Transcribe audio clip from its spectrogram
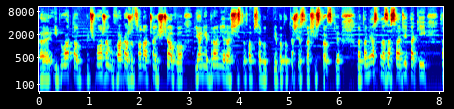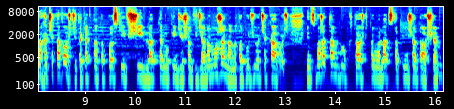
e, i była to być może uwaga rzucona częściowo. Ja nie bronię rasistów absolutnie, bo to też jest rasistowskie, natomiast na zasadzie takiej trochę ciekawości, tak jak na to polskiej wsi lat temu 50 widziano Murzyna, no to budziło ciekawość. Więc może tam był ktoś, kto miał lat 158,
